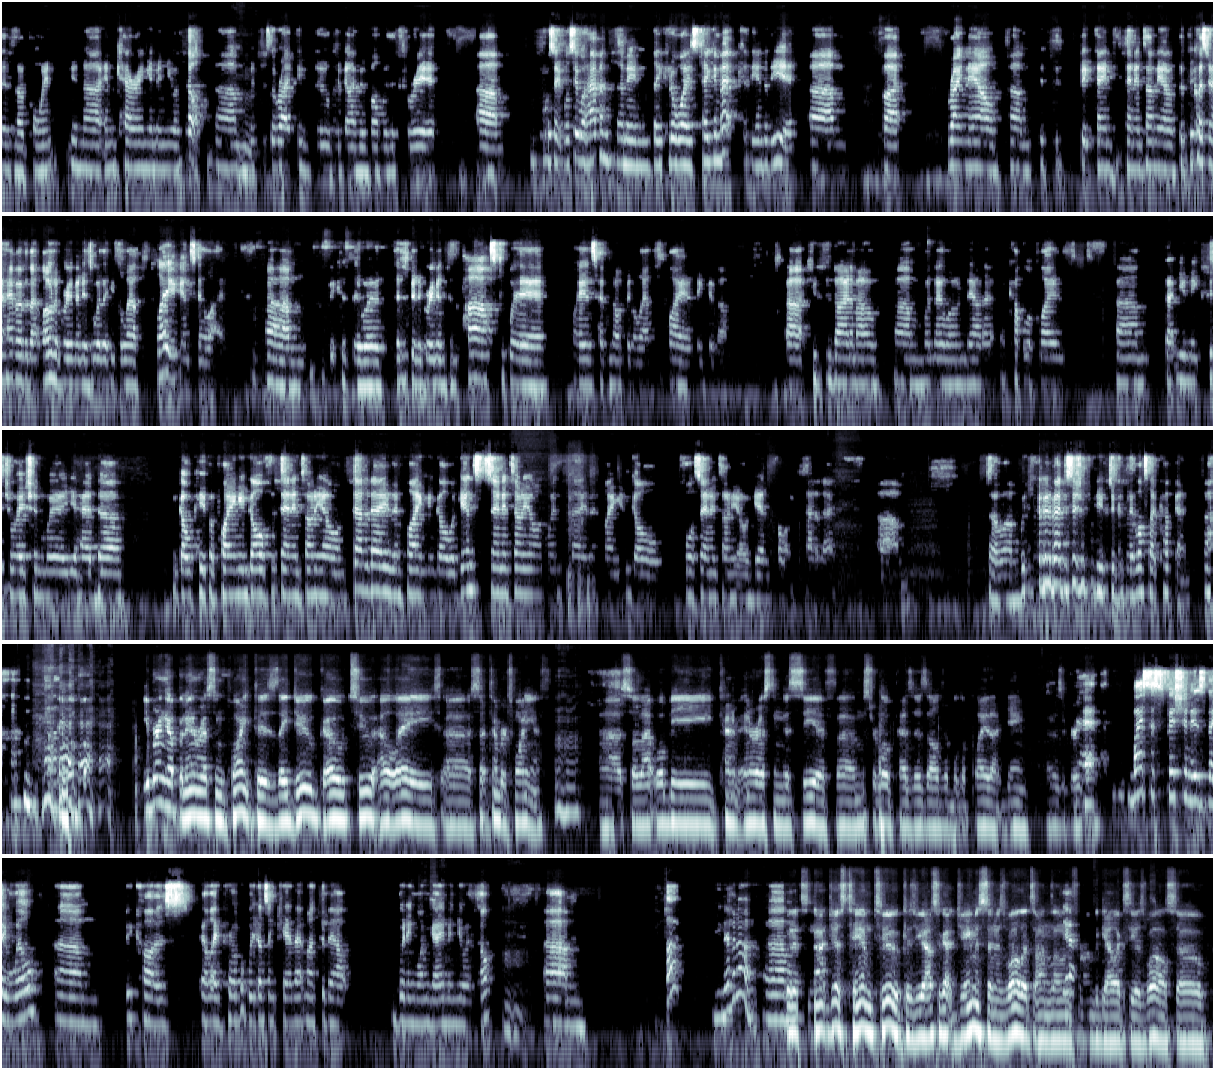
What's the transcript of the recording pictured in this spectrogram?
there's no point in uh, in carrying him in USL, um, mm-hmm. which is the right thing to do. Let the guy move on with his career. Um, we'll see. We'll see what happens. I mean, they could always take him back at the end of the year, um, but right now um, it's a big game for San Antonio. The big question I have over that loan agreement is whether he's allowed to play against LA um, because there were there's been agreements in the past where players have not been allowed to play. I think of um, uh, Houston Dynamo um, when they loaned out a, a couple of players. Um, that unique situation where you had uh, goalkeeper playing in goal for San Antonio on Saturday, then playing in goal against San Antonio on Wednesday, then playing in goal for San Antonio again following Saturday. Um, so, um, which have been a bad decision for Houston because they lost that cup game. you bring up an interesting point because they do go to LA uh, September 20th. Mm-hmm. Uh, so that will be kind of interesting to see if uh, Mr. Lopez is eligible to play that game. That was a great. Uh, my suspicion is they will, um, because LA probably doesn't care that much about winning one game in USL. Mm-hmm. Um, but you never know. Um, but it's not just him too, because you also got Jameson as well that's on loan yeah. from the Galaxy as well. So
